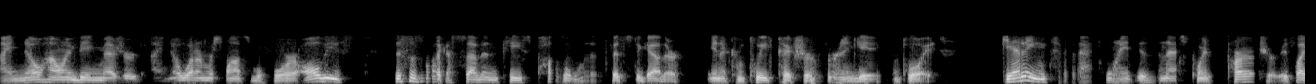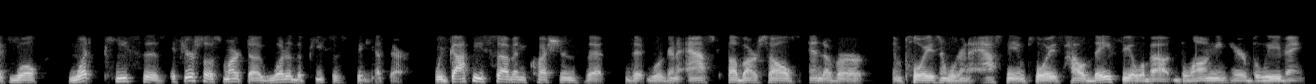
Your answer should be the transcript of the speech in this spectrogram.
I know how I'm being measured. I know what I'm responsible for. All these, this is like a seven piece puzzle that fits together in a complete picture for an engaged employee. Getting to that point is the next point of departure. It's like, well, what pieces, if you're so smart, Doug, what are the pieces to get there? we've got these seven questions that that we're going to ask of ourselves and of our employees and we're going to ask the employees how they feel about belonging here believing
